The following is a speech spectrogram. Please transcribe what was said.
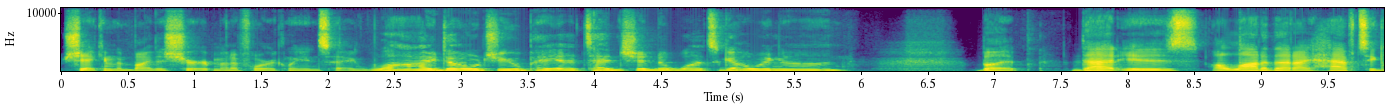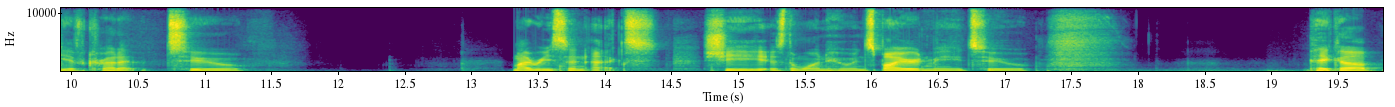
shaking them by the shirt metaphorically and saying, Why don't you pay attention to what's going on? But that is a lot of that I have to give credit to my recent ex. She is the one who inspired me to pick up,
